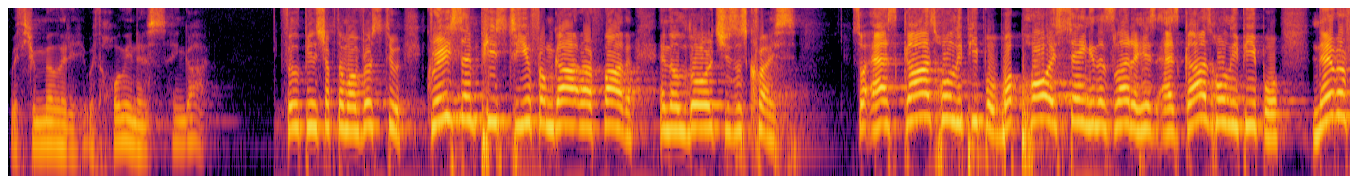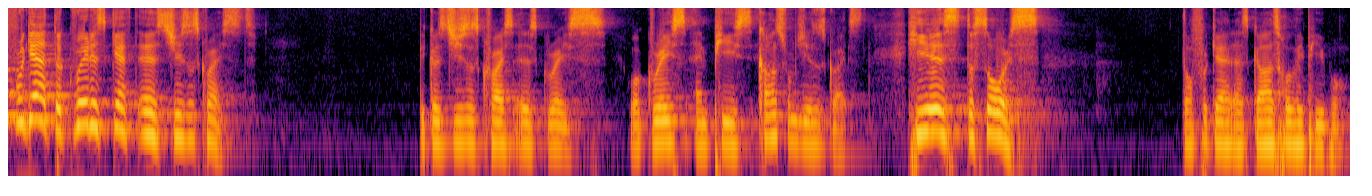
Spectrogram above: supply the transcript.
with humility, with holiness in God. Philippians chapter 1, verse 2 Grace and peace to you from God our Father and the Lord Jesus Christ. So, as God's holy people, what Paul is saying in this letter is as God's holy people, never forget the greatest gift is Jesus Christ. Because Jesus Christ is grace. Well, grace and peace comes from Jesus Christ. He is the source. Don't forget, as God's holy people,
